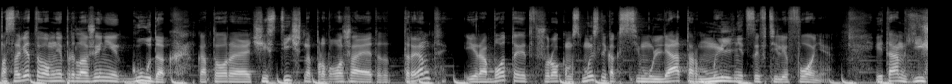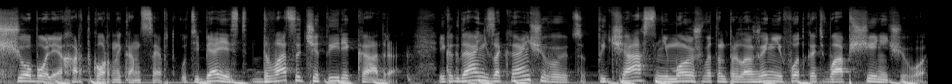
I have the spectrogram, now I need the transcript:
посоветовал мне приложение Гудок, которое частично продолжает этот тренд и работает в широком смысле как симулятор мыльницы в телефоне. И там еще более хардкорный концепт. У тебя есть 24 кадра. И когда они заканчиваются, ты час не можешь в этом приложении фоткать вообще ничего.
